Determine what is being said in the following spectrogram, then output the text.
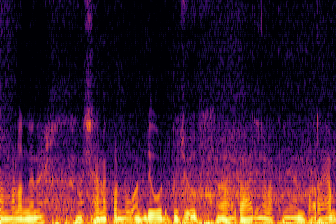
നമ്മളങ്ങനെ അശാനെ കൊണ്ട് വണ്ടി ഓടിപ്പിച്ചു. കാര്യങ്ങളൊക്കെ ഞാൻ പറയാം.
